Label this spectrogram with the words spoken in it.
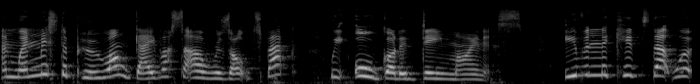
And when Mr. Poo Wong gave us our results back, we all got a D minus. Even the kids that were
